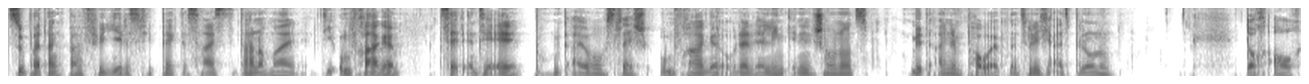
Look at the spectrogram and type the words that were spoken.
super dankbar für jedes Feedback. Das heißt, da nochmal die Umfrage zntl.io slash Umfrage oder der Link in den Show Notes mit einem Power-App natürlich als Belohnung. Doch auch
